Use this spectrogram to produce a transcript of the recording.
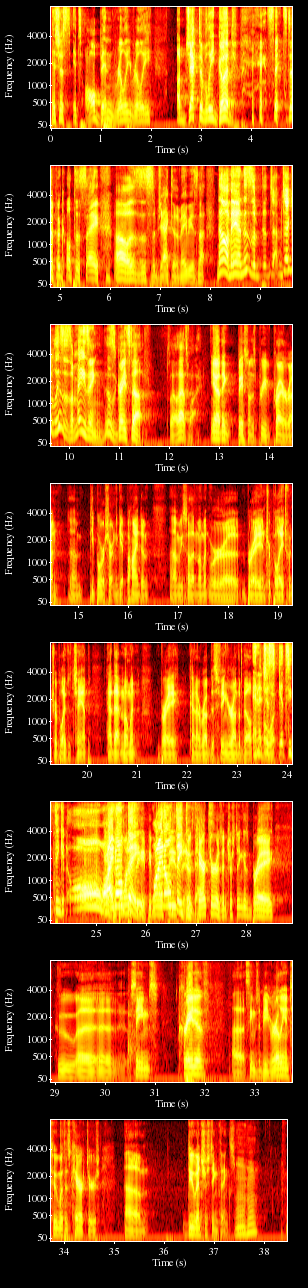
it's just it's all been really really objectively good. It's it's difficult to say oh this is subjective. Maybe it's not. No man this is objectively this is amazing. This is great stuff. So that's why. Yeah, I think based on his pre- prior run, um, people were starting to get behind him. Um, we saw that moment where uh, Bray and Triple H, when Triple H was champ, had that moment. Bray kind of rubbed his finger on the belt. and it just gets you thinking oh why people don't they? see it. People why don't they do that? character as interesting as Bray, who uh, uh, seems creative, uh, seems to be really in tune with his characters. Um, do interesting things. Mm-hmm.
